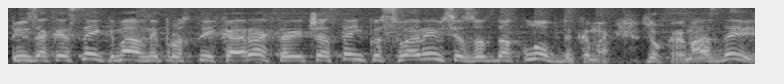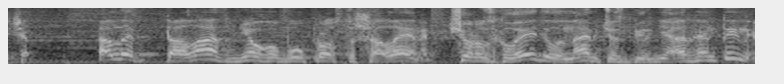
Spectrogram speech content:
Півзахисник мав непростий характер і частенько сварився з одноклубниками, зокрема з Девічем. Але талант в нього був просто шаленим, що розгледіли навіть у збірні Аргентини.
